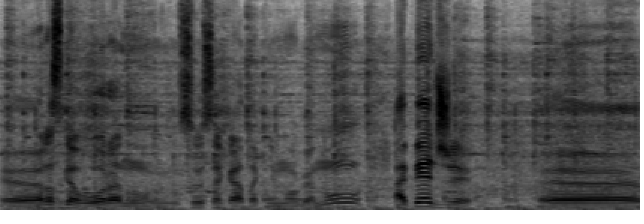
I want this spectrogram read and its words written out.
э, разговора, ну, свысока так немного. Ну, опять же, э,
